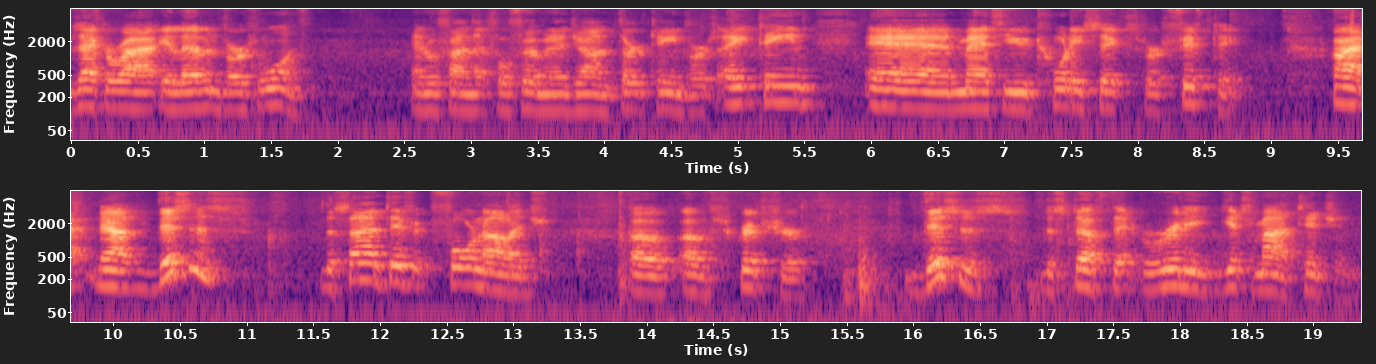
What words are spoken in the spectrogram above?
Zechariah 11 verse 1. And we find that fulfillment in John 13 verse 18 and Matthew 26 verse 15. All right, now this is the scientific foreknowledge of, of Scripture. This is the stuff that really gets my attention,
